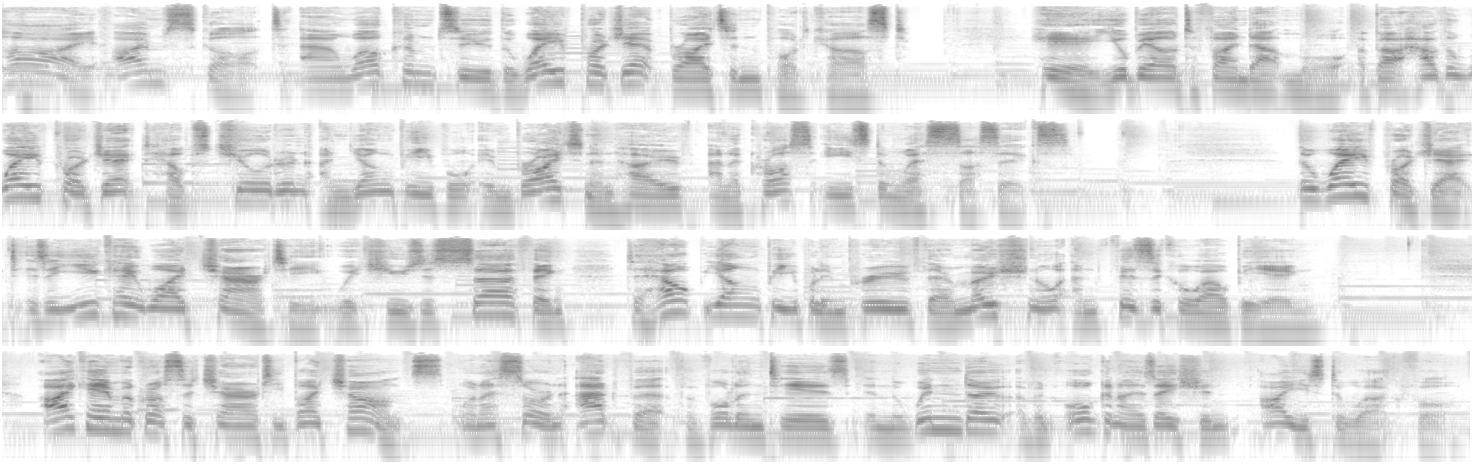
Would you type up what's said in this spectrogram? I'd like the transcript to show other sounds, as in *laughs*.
Hi, I'm Scott, and welcome to the Wave Project Brighton podcast. Here, you'll be able to find out more about how the Wave Project helps children and young people in Brighton and Hove and across East and West Sussex. The Wave Project is a UK wide charity which uses surfing to help young people improve their emotional and physical well-being. I came across the charity by chance when I saw an advert for volunteers in the window of an organisation I used to work for.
